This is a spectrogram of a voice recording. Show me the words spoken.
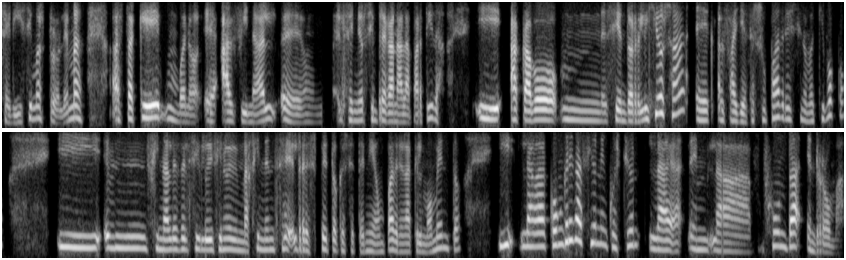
serísimos problemas hasta que, mm, bueno, eh, al final eh, el Señor siempre gana la partida y acabó siendo religiosa eh, al fallecer su padre, si no me equivoco. Y en finales del siglo XIX, imagínense el respeto que se tenía a un padre en aquel momento. Y la congregación en cuestión la, en, la funda en Roma.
